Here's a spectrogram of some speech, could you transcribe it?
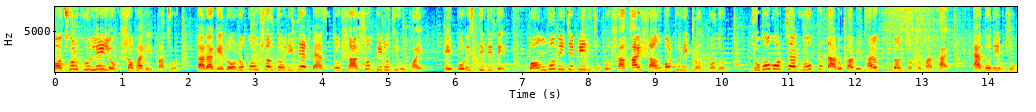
বছর ঘুরলেই লোকসভা নির্বাচন। তার আগে রণকৌশল তৈরিতে ব্যস্ত শাসক বিরোধী উভয়। এই পরিস্থিতিতে বঙ্গ বিজেপির যুব শাখায় সাংগঠনিক রদবদল। যুব মোর্চার মুখ তারকা বিধায়ক হিরণ চট্টোপাধ্যায়। এতদিন যুব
